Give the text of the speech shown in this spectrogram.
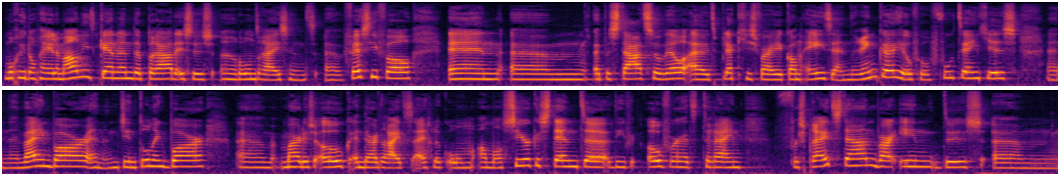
Mocht je het nog helemaal niet kennen, de parade is dus een rondreizend uh, festival. En um, het bestaat zowel uit plekjes waar je kan eten en drinken. Heel veel foodtentjes. En een wijnbar en een gin tonic bar. maar dus ook, en daar draait het eigenlijk om, allemaal circus tenten die over het terrein verspreid staan, waarin dus um,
